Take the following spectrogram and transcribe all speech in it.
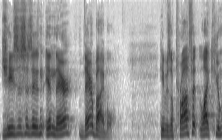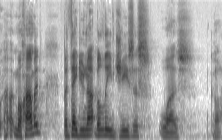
Jesus is in, in their, their Bible. He was a prophet like uh, Muhammad, but they do not believe Jesus was God.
